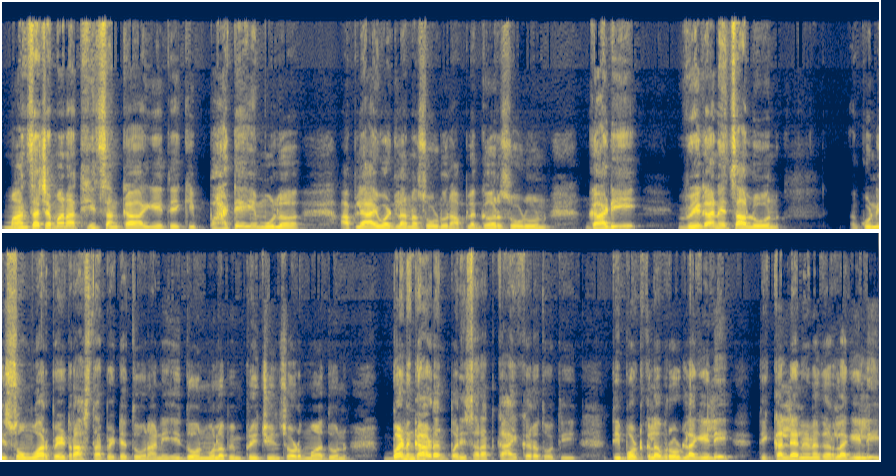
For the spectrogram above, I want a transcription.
माणसाच्या मनात हीच शंका येते की पहाटे ही मुलं आपल्या आईवडिलांना सोडून आपलं घर सोडून गाडी वेगाने चालवून कोणी सोमवारपेठ रास्तापेठेतून आणि ही दोन मुलं पिंपरी चिंचवडमधून बन गार्डन परिसरात काय करत होती? ती बोट क्लब रोडला गेली ती कल्याणीनगरला गेली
